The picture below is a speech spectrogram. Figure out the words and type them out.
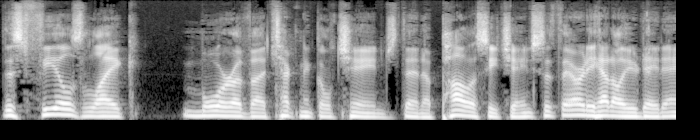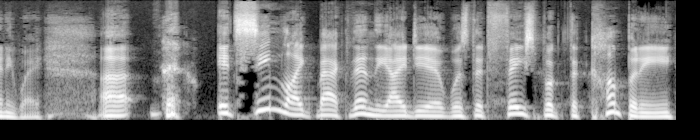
this feels like more of a technical change than a policy change, since they already had all your data anyway. Uh, it seemed like back then the idea was that Facebook, the company,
